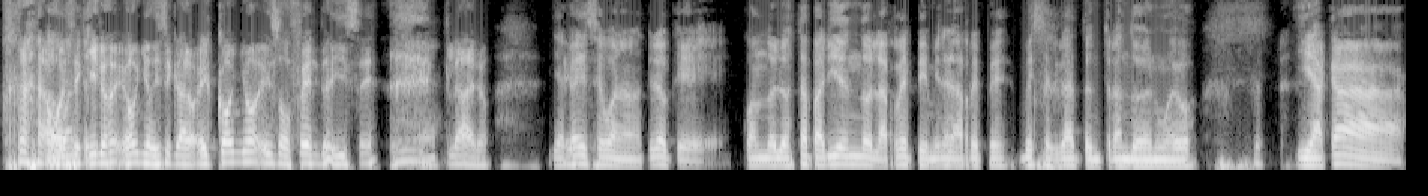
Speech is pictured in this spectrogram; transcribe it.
o. Ezequiel Oño dice, claro, el coño es ofende, dice. Claro. Y acá Eh. dice, bueno, creo que cuando lo está pariendo, la repe, mira la repe, ves el gato entrando de nuevo. Y acá,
